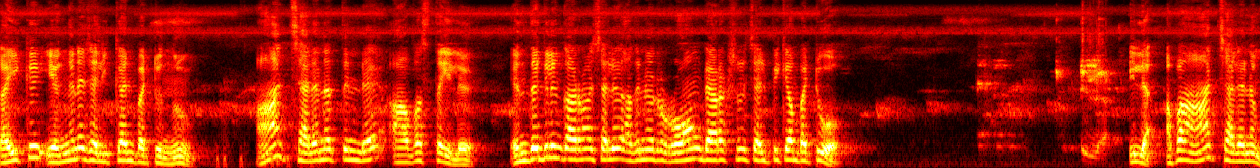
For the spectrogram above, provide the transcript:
കൈക്ക് എങ്ങനെ ചലിക്കാൻ പറ്റുന്നു? ആ ചലനത്തിന്റെ അവസ്ഥയിൽ എന്തെങ്കിലും കാരണവശാൽ അതിനൊരു റോങ് ഡയറക്ഷനിൽ ചലിപ്പിക്കാൻ പറ്റുമോ ഇല്ല. അപ്പം ആ ചലനം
